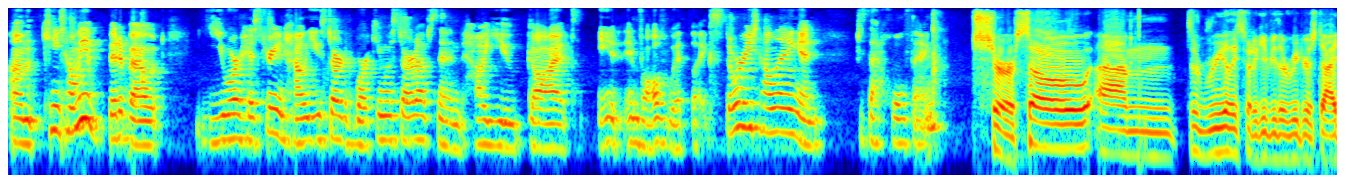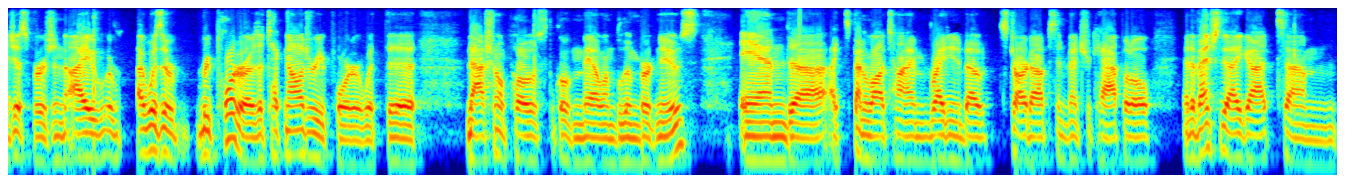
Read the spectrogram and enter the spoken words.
Um, can you tell me a bit about your history and how you started working with startups and how you got in, involved with like storytelling and just that whole thing? Sure. So um, to really sort of give you the Reader's Digest version, I I was a reporter. I was a technology reporter with the National Post, the Globe and Mail, and Bloomberg News and uh, I spent a lot of time writing about startups and venture capital. And eventually, I got um,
